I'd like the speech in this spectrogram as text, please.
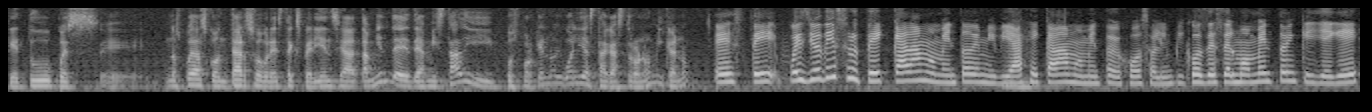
que tú, pues, nos puedas contar sobre esta experiencia también de, de, amistad y, pues, ¿por qué no? Igual y hasta gastronómica, ¿no? Este, pues yo disfruté cada momento de mi viaje, cada momento de Juegos Olímpicos, desde el momento en que llegué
